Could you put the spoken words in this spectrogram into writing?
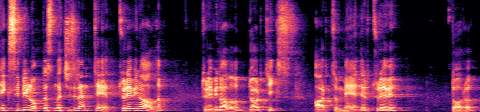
eksi 1 noktasında çizilen teğet. Türevini aldım. Türevini alalım. 4x artı m'dir türevi. Doğru.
